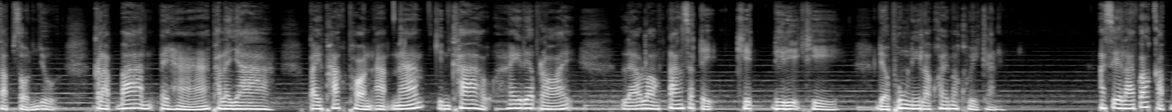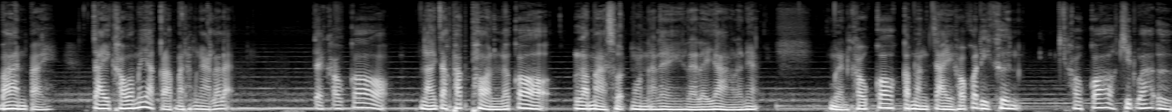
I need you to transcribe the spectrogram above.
สับสนอยู่ กลับบ้านไปหาภรรยา ไปพักผ่อนอาบน้ำกินข้าวให้เรียบร้อย แล้วลองตั้งสติคิดดีๆอีกที เดี๋ยวพรุ่งนี้เราค่อยมาคุยกันอาเซียลาฟก็กลับบ้านไป ใจเขาว่าไม่อยากกลับมาทำงานแล้วแหละ แต่เขาก็หลังจากพักผ่อนแล้วก็ละหมาดสวดมนต์อะไรหลาย ๆ อย่างแล้วเนี่ย เหมือนเขาก็กำลังใจเขาก็ดีขึ้น เขาก็คิดว่าเออ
